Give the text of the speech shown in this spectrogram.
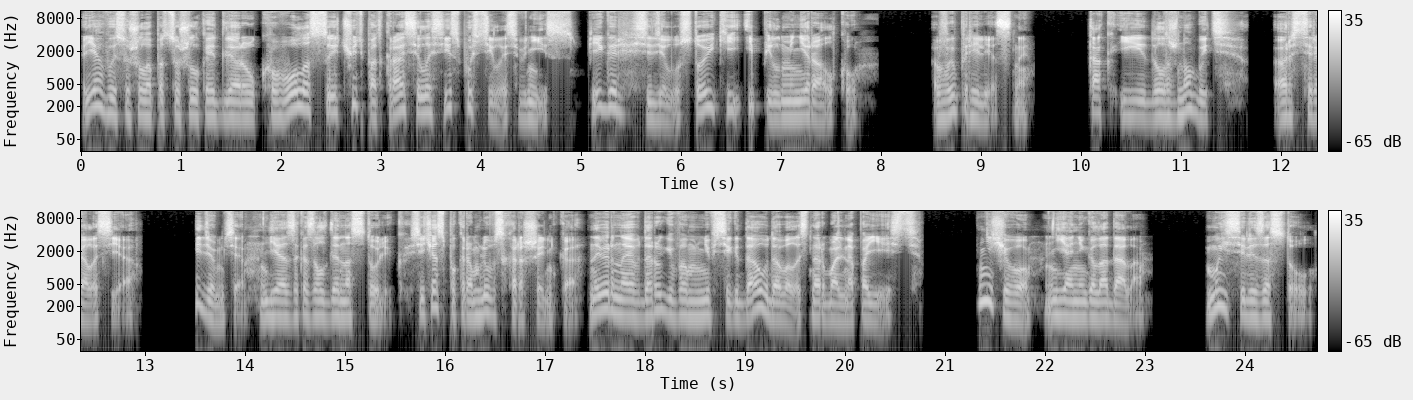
Я высушила под сушилкой для рук волосы, чуть подкрасилась и спустилась вниз. Игорь сидел у стойки и пил минералку. «Вы прелестны». «Так и должно быть», – растерялась я. «Идемте, я заказал для нас столик. Сейчас покормлю вас хорошенько. Наверное, в дороге вам не всегда удавалось нормально поесть». «Ничего, я не голодала». Мы сели за стол.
